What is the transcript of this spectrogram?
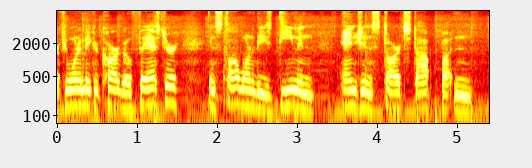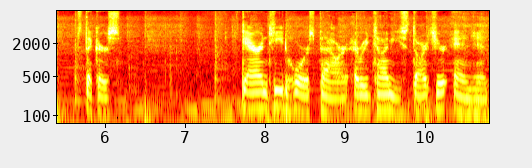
If you want to make your car go faster, install one of these Demon engine start stop button stickers. Guaranteed horsepower every time you start your engine.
